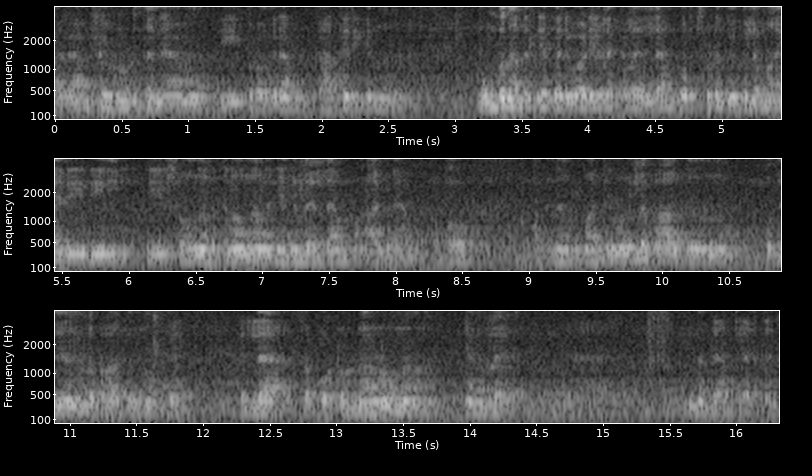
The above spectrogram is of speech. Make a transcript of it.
ആകാംക്ഷയോടുകൂടി തന്നെയാണ് ഈ പ്രോഗ്രാം കാത്തിരിക്കുന്നത്. മുമ്പ് നടത്തിയ പരിപാടികളെക്കാളെല്ലാം കുറച്ചുകൂടെ വിപുലമായ രീതിയിൽ ഈ ഷോ നടത്തണമെന്നാണ് ഞങ്ങളുടെ എല്ലാം ആഗ്രഹം. അപ്പോൾ അതിന് മാധ്യമങ്ങളുടെ ഭാഗത്തു നിന്നും പൊതുജനങ്ങളുടെ ഭാഗത്തു നിന്നും ഒക്കെ എല്ലാ സപ്പോർട്ടും ഉണ്ടാകണമെന്നാണ് ഞങ്ങളുടെ ഇന്നത്തെ അഭ്യർത്ഥന.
